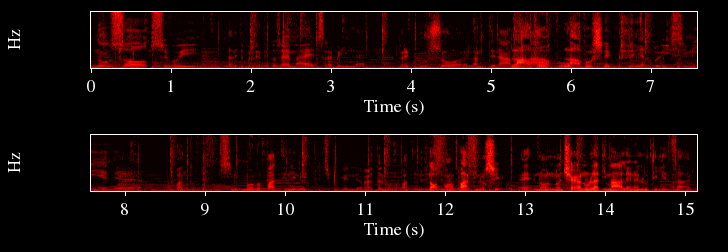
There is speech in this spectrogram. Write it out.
non so se voi l'avete presente cos'è, ma è- sarebbe il precursore, l'antenato, Lavo, lavo, sì. degli attualissimi. Eh, monopattini elettrici perché in realtà il monopattino No, il monopattino sì, eh, non, non c'era nulla di male nell'utilizzarlo.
